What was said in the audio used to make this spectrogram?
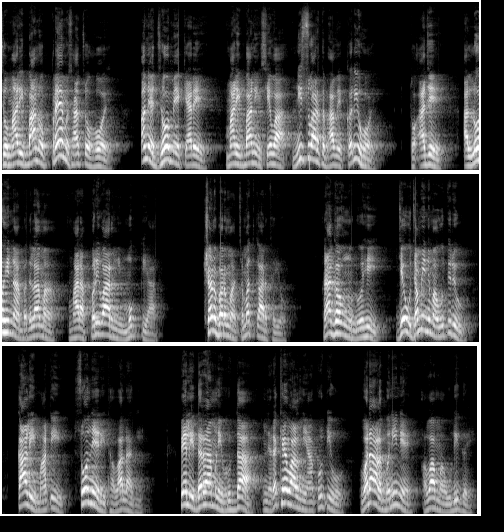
જો મારી બાનો પ્રેમ સાચો હોય અને જો મેં ક્યારે મારી બાની સેવા નિસ્વાર્થ ભાવે કરી હોય, તો આજે આ લોહીના બદલામાં મારા પરિવારની મુક્તિ આપ. ક્ષણભરમાં ચમત્કાર થયો. રાઘવનું લોહી જેવું જમીનમાં ઉતર્યું, કાળી માટી સોનેરી થવા લાગી. પેલી ડરામણી વૃદ્ધા અને રખેવાળની આકૃતિઓ વરાળ બનીને હવામાં ઉડી ગઈ.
